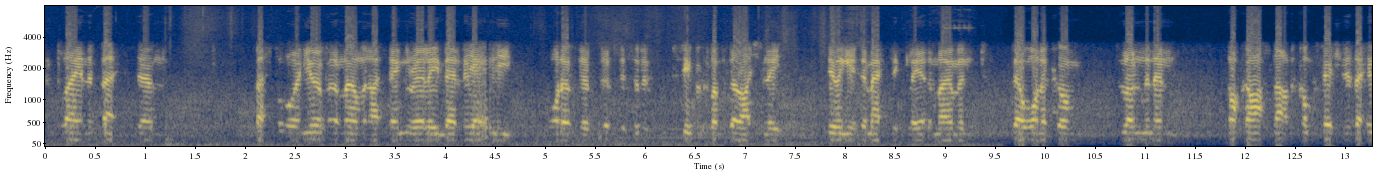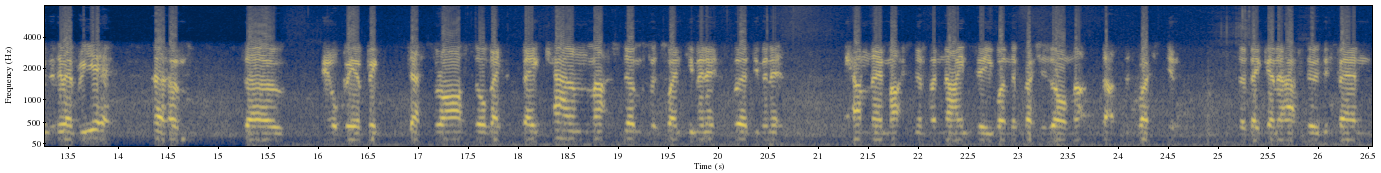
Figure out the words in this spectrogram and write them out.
are playing the best um, best football in Europe at the moment. I think really they're the only one of the, the, the sort of super clubs that are actually doing it domestically at the moment. They'll want to come to London and knock Arsenal out of the competition as they seem to do every year. Um, so it'll be a big test for Arsenal. They, they can match them for 20 minutes, 30 minutes. Can they match them for 90 when the pressure's on? That's, that's the question. So they're going to have to defend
